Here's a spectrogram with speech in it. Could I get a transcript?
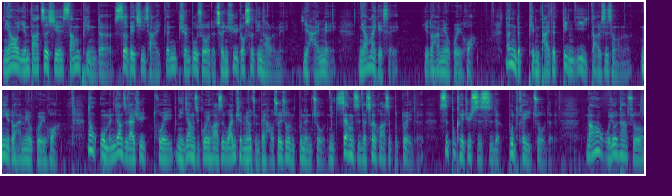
你要研发这些商品的设备器材跟全部所有的程序都设定好了没？也还没。你要卖给谁？也都还没有规划。那你的品牌的定义到底是什么呢？你也都还没有规划。那我们这样子来去推，你这样子规划是完全没有准备好，所以说你不能做。你这样子的策划是不对的，是不可以去实施的，不可以做的。然后我就问他说。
